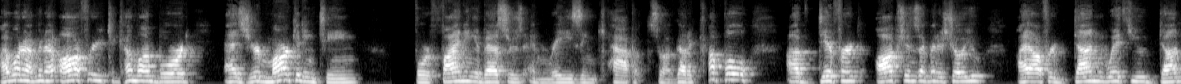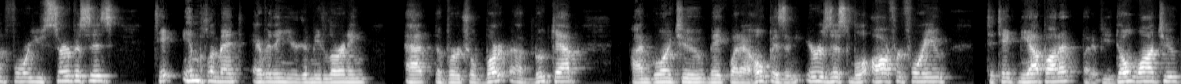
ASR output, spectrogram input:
I want to, I'm going to offer you to come on board as your marketing team for finding investors and raising capital. So I've got a couple of different options I'm going to show you. I offer done with you, done for you services to implement everything you're going to be learning at the virtual uh, boot camp. I'm going to make what I hope is an irresistible offer for you to take me up on it. But if you don't want to,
